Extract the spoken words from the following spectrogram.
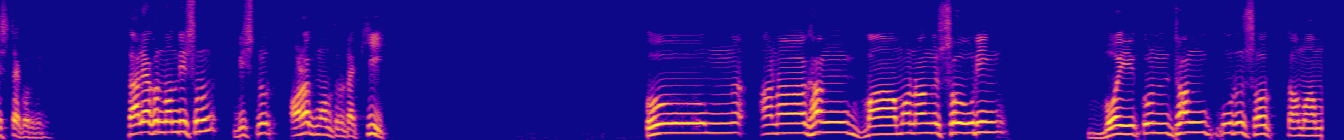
চেষ্টা করবেন। তাহলে এখন মন দিয়ে শুনুন, বিষ্ণুর অনক মন্ত্রটা কি? ওং অনাঘং বামনং সৌরিং বৈকুণ্ঠং পুরুষোত্তমম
